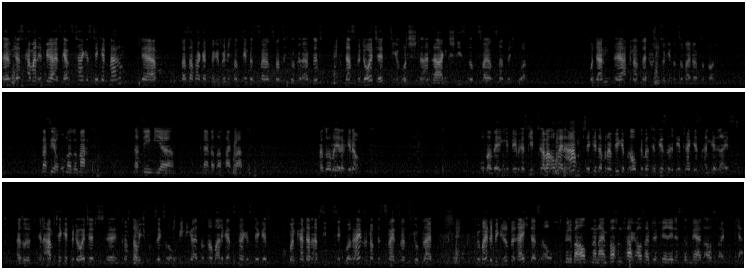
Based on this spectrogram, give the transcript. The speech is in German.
Ähm, das kann man entweder als Ganztagesticket machen. Der Wasserpark hat für gewöhnlich von 10 bis 22 Uhr geöffnet. Das bedeutet, die Rutschenanlagen schließen um 22 Uhr. Und dann äh, habt ihr noch Zeit, duschen zu gehen und so weiter und so fort. Was ihr auch immer so macht, nachdem ihr in einem Wasserpark wart. Was auch immer ihr dann, genau. Wo waren wir hängen geblieben? Es gibt aber auch ein Abendticket, davon haben wir Gebrauch gemacht, denn wir sind an dem Tag erst angereist. Also ein Abendticket bedeutet, äh, es kostet glaube ich 5, 6 Euro weniger als das normale Ganztagesticket. Man kann dann ab 17 Uhr rein und noch bis 22 Uhr bleiben. Für meine Begriffe reicht das auch. Ich würde behaupten, an einem Wochentag außerhalb der Ferien ist das mehr als ausreichend. Ja.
